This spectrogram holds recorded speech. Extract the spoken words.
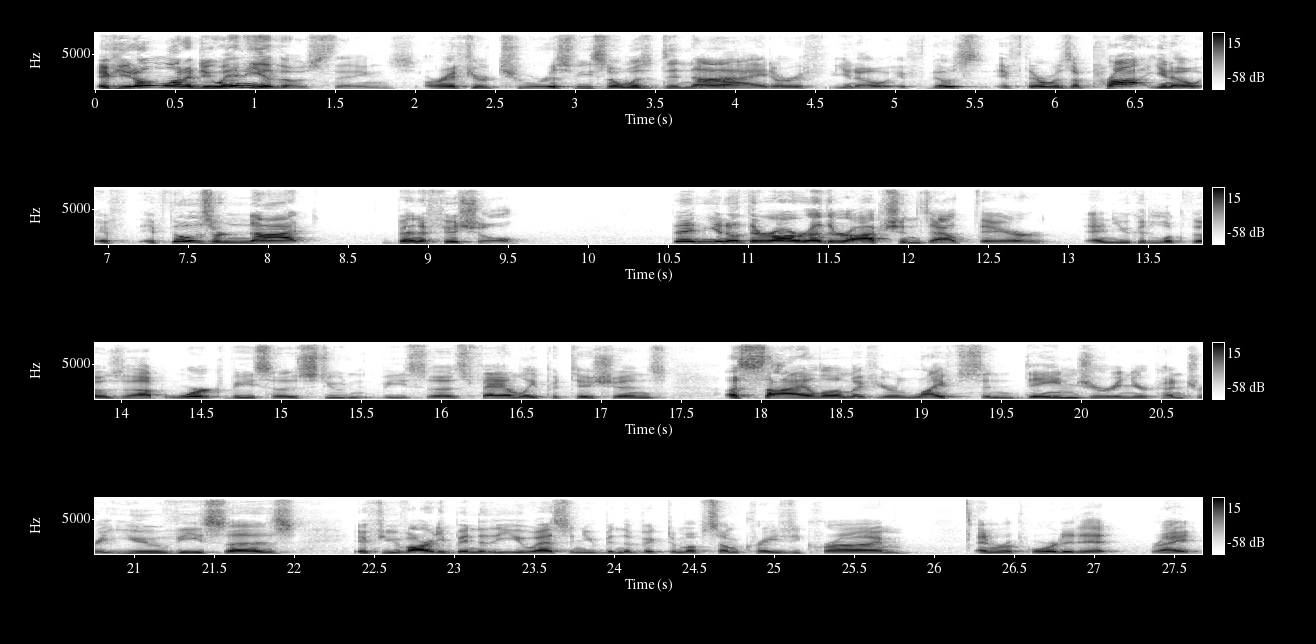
if you don't want to do any of those things, or if your tourist visa was denied, or if you know if those if there was a pro you know if if those are not beneficial, then you know there are other options out there, and you could look those up: work visas, student visas, family petitions, asylum if your life's in danger in your country, U visas if you've already been to the U.S. and you've been the victim of some crazy crime and reported it, right?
